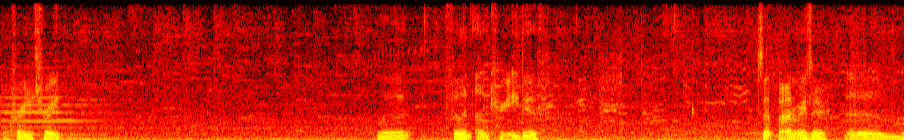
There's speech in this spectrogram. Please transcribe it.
From creative trait. What? Feeling uncreative? What's up, Pine Razor? Um.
